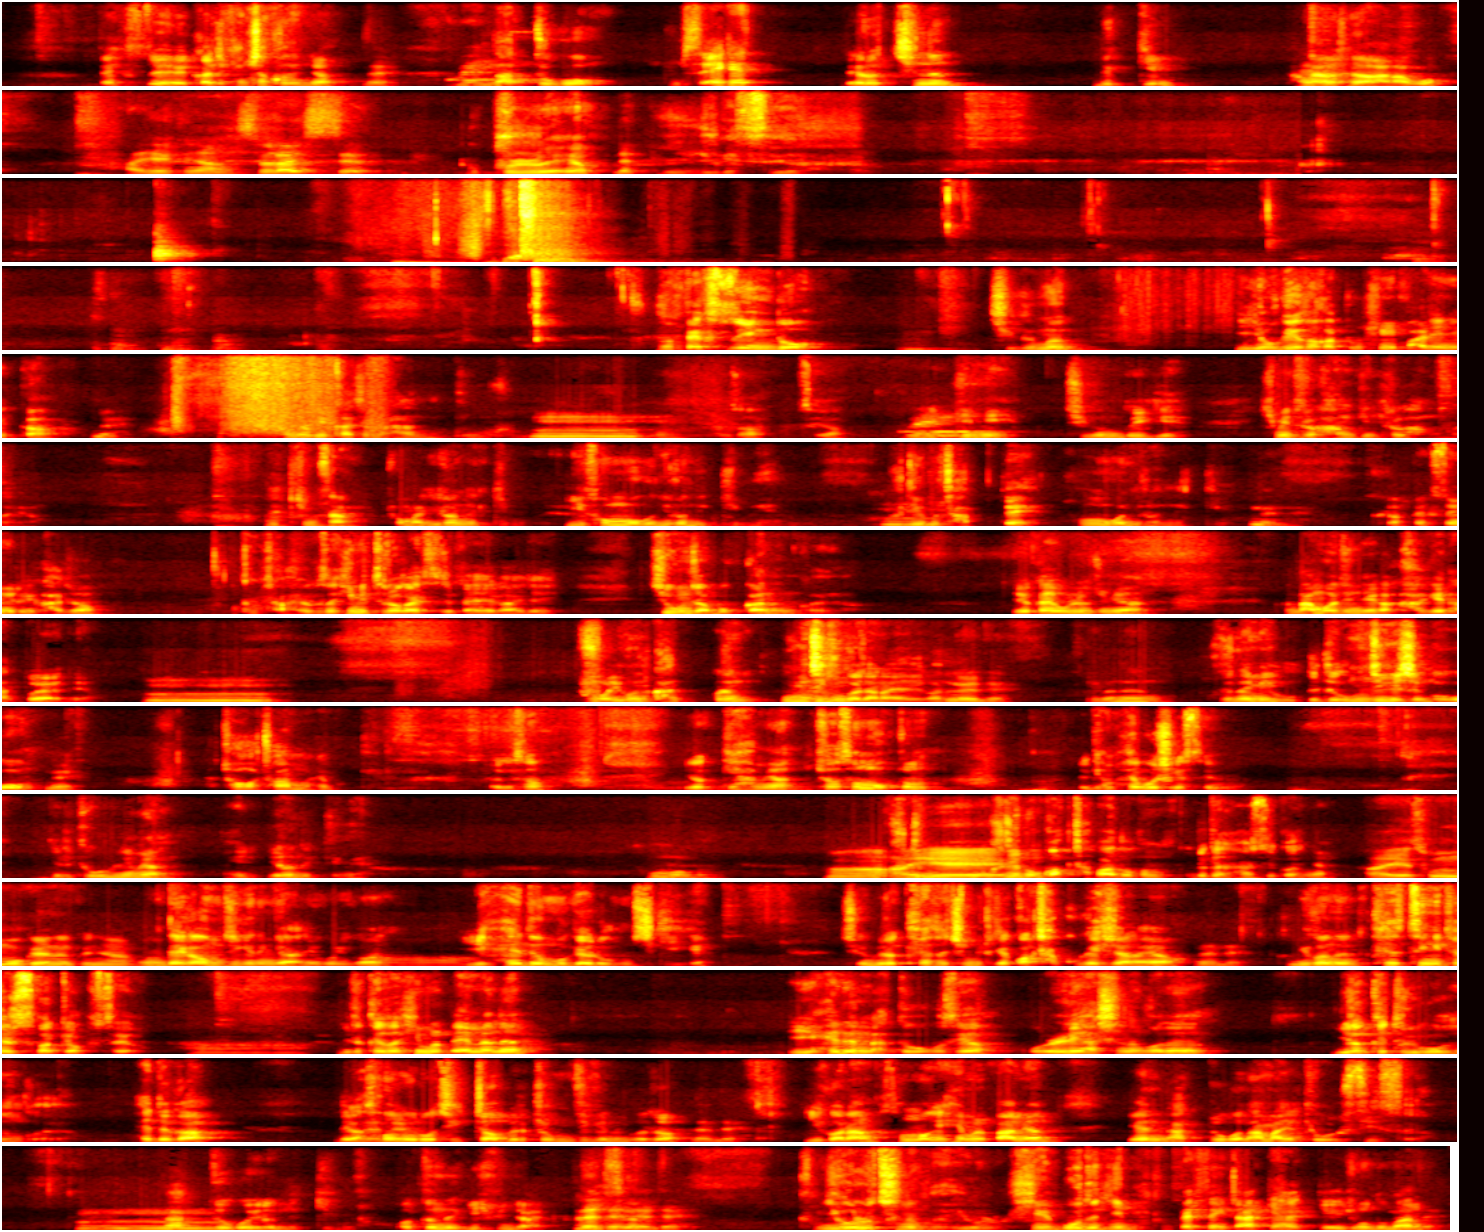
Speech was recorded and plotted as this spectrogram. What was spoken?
백스윙 여기까지 괜찮거든요. ready, 놔두고 좀 세게 내려치는 느낌? 방향을 생각 안 하고 아예 그냥 슬라이스. 이거 블루예요? 네. 유겠어요. 그래서 백스윙도 지금은 이 여기서가 좀 힘이 빠지니까 네. 한 여기까지만 하는 느낌. 음. 음, 그래서 보세요. ready, 느낌이 지금도 이게 힘이 들어간 긴 들어간 거예요. 느낌상 정말 이런 느낌. 이 손목은 이런 느낌이에요. 그립을 잡되 손목은 이런 느낌. 네네. 그럼 백스윙이 이렇게 가죠. 그럼 자 여기서 힘이 들어가 있으니까 얘가 이제 지 혼자 못 가는 거예요. 여기까지 올려주면 나머지는 얘가 가게 놔둬야 돼요. 음. 뭐 이건 가, 이건 움직인 거잖아요. 이거는 네네. 이거는 구선생님이 이렇게 움직이신 거고 네. 저 저 한번 해볼게요. 여기서 이렇게 하면 저 손목 좀 이렇게 한번 해보시겠어요? 이렇게 올리면 이- 이런 느낌이에요. 손목은 아, 그립, 아예, 그립은 꽉 잡아도 그럼 이렇게 할 수 있거든요. 아예 손목에는 그냥. 응, 내가 움직이는 게 아니고 이건 아, 이 헤드 무게로 움직이게. 지금 이렇게 해서 지금 이렇게 꽉 잡고 계시잖아요. 네네. 그럼 이거는 캐스팅이 될 수밖에 없어요. 아, 이렇게 해서 힘을 빼면은 이 헤드는 놔두고 보세요. 원래 하시는 거는 이렇게 들고 오는 거예요. 헤드가 내가 네네. 손으로 직접 이렇게 움직이는 거죠. 네네. 이거랑 손목에 힘을 빠면 얘는 놔두고 나만 이렇게 올 수 있어요. 음. 놔두고 이런 느낌이요. 어떤 느낌인지 알- 알겠어요? 네네네네. 그럼 이걸로 치는 거예요. 이걸로 힘이 모든 힘이. 그럼 백스윙 짧게 할게요. 이 정도만. 네네.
